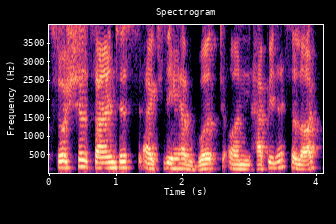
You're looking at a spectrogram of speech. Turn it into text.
Social scientists actually have worked on happiness a lot.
